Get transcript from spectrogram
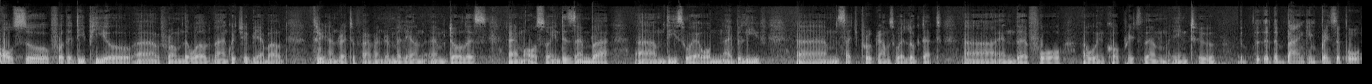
Also for the DPO uh, from the World Bank, which will be about 300 to 500 million um, dollars um, also in December. Um, these were, I believe, um, such programs were looked at, uh, and therefore I will incorporate them into. The, the, the, bank, in principle,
